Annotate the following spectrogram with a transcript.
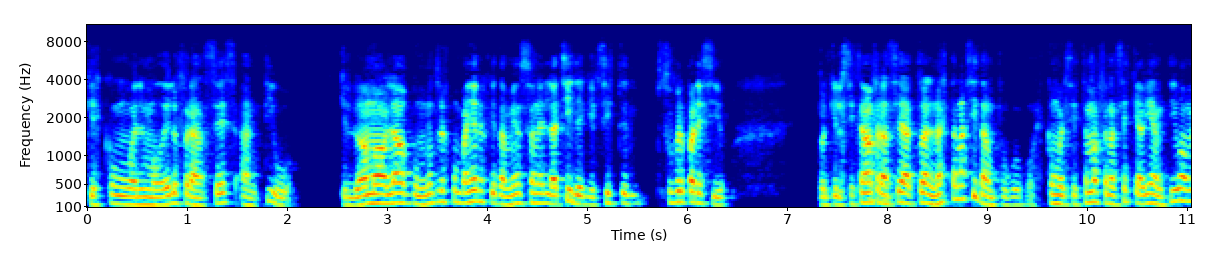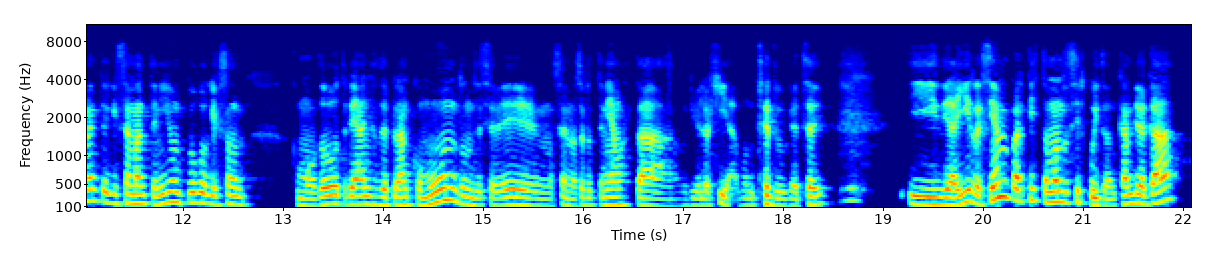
que es como el modelo francés antiguo, que lo hemos hablado con otros compañeros que también son en la Chile, que existe súper parecido. Porque el sistema francés actual no es tan así tampoco, pues, es como el sistema francés que había antiguamente, que se ha mantenido un poco, que son como dos o tres años de plan común, donde se ve, no sé, nosotros teníamos esta biología, ponte tú, ¿cachai? Y de ahí recién partís tomando circuito. En cambio acá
